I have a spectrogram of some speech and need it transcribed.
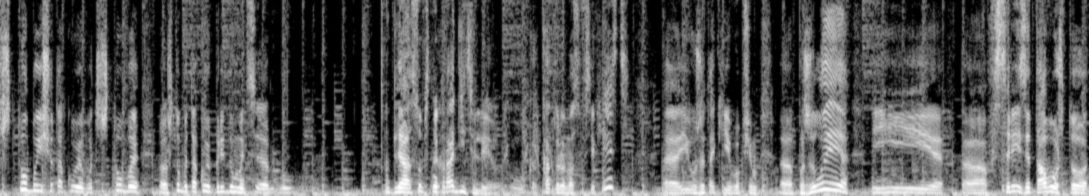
А, Что бы еще такое, вот чтобы, э, чтобы такое придумать э, для собственных родителей, которые у нас у всех есть, э, и уже такие, в общем, пожилые, и в срезе того, что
